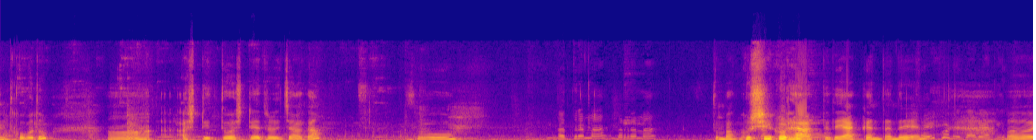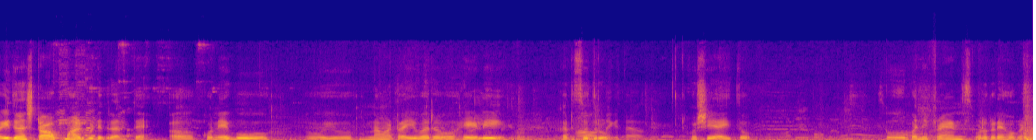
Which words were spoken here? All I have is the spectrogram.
ನಿಂತ್ಕೋಬೋದು. ಅಷ್ಟಿತ್ತು ಅಷ್ಟೇ ಅದರ ಜಾಗ. ಸೊ ತುಂಬ ಖುಷಿ ಕೂಡ ಆಗ್ತಿದೆ. ಯಾಕಂತಂದರೆ ಇದನ್ನು ಸ್ಟಾಪ್ ಮಾಡಿಬಿಟ್ಟಿದ್ರಂತೆ. ಕೊನೆಗೂ ನಮ್ಮ ಡ್ರೈವರು ಹೇಳಿ ಕರೆಸಿದ್ರು. ಖುಷಿ ಆಯಿತು. ಸೊ ಬನ್ನಿ ಫ್ರೆಂಡ್ಸ್ ಒಳಗಡೆ ಹೋಗೋಣ.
